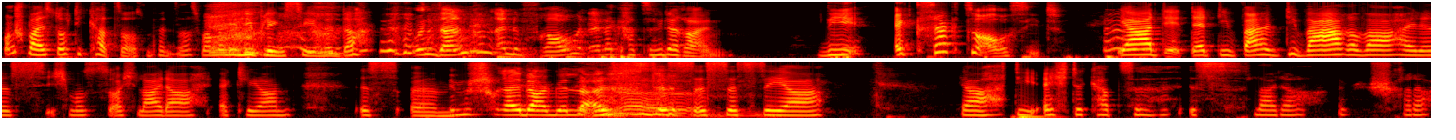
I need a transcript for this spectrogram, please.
und schmeißt doch die Katze aus dem Fenster. Das war meine Lieblingsszene da. Und dann kommt eine Frau mit einer Katze wieder rein, die exakt so aussieht. Ja, die, wa- die wahre Wahrheit ist, ich muss es euch leider erklären, ist, ähm, Im Schredder gelandet. es, es ist sehr, ja, die echte Katze ist leider im Schredder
